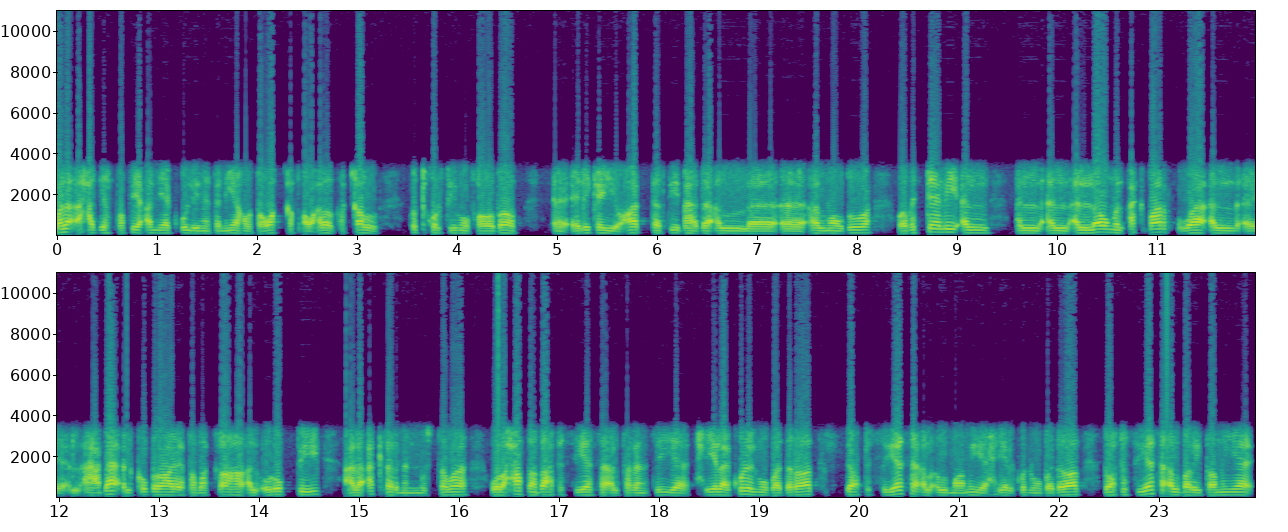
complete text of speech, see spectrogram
ولا أحد يستطيع أن يقول لنتنياهو توقف أو على الأقل ادخل في مفاوضات آه، لكي يعاد ترتيب هذا آه، الموضوع. وبالتالي اللوم الأكبر والاعباء الكبرى يتلقاها الأوروبي على أكثر من مستوى. ولاحظنا ضعف السياسة الفرنسية حيال كل المبادرات ضعف السياسة الألمانية حيال كل المبادرات ضعف السياسة البريطانية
